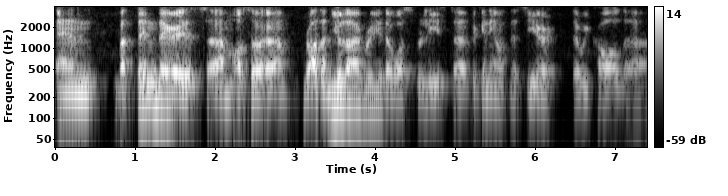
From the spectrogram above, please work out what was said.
And but then there is um, also a rather new library that was released uh, beginning of this year that we call the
